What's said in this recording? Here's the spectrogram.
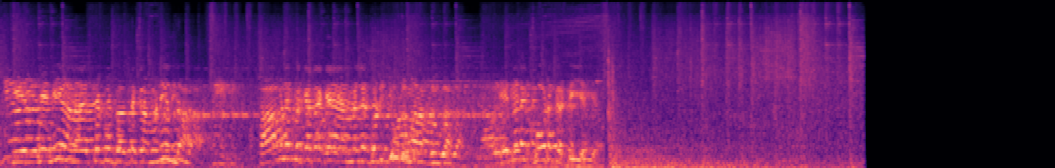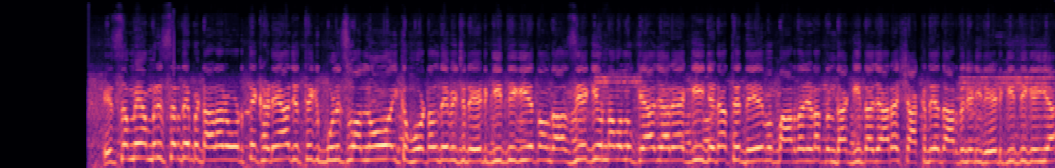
ਕਿ ਇੱਥੇ ਨਹੀਂ ਆਣਾ ਇੱਥੇ ਕੋਈ ਗਲਤ ਕੰਮ ਨਹੀਂ ਹੁੰਦਾ। ਸਾਹਿਬ ਨੇ ਬਕਾਇਦਾ ਕਿਹਾ ਐਮਐਲਏ ਥੋੜੀ ਝੂਠ ਮਾਰ ਦੂਗਾ। ਇਹਨਾਂ ਨੇ ਖੋੜ ਕੱਢੀ ਆ। ਇਸ ਸਮੇਂ ਅੰਮ੍ਰਿਤਸਰ ਦੇ ਬਟਾਲਾ ਰੋਡ ਤੇ ਖੜੇ ਆ ਜਿੱਥੇ ਕਿ ਪੁਲਿਸ ਵੱਲੋਂ ਇੱਕ ਹੋਟਲ ਦੇ ਵਿੱਚ ਰੇਡ ਕੀਤੀ ਗਈ ਹੈ। ਤੁਹਾਨੂੰ ਦੱਸ ਦਈਏ ਕਿ ਉਹਨਾਂ ਵੱਲੋਂ ਕਿਹਾ ਜਾ ਰਿਹਾ ਹੈ ਕਿ ਜਿਹੜਾ ਇੱਥੇ ਦੇਹ ਵਪਾਰ ਦਾ ਜਿਹੜਾ ਧੰਦਾ ਕੀਤਾ ਜਾ ਰਿਹਾ ਸ਼ੱਕ ਦੇ ਆਧਾਰ ਤੇ ਜਿਹੜੀ ਰੇਡ ਕੀਤੀ ਗਈ ਆ।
